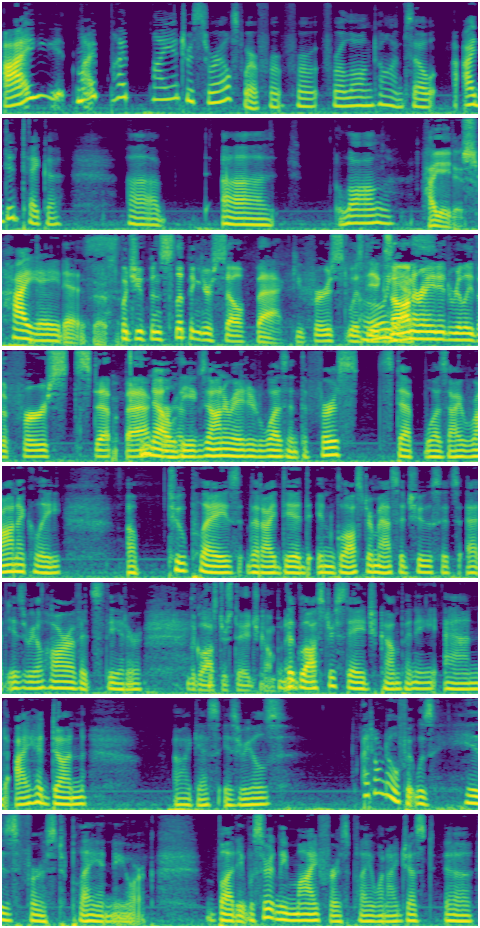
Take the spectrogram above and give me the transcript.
I my my my interests were elsewhere for, for, for a long time, so I did take a, a, a long hiatus. Hiatus. Yes. But you've been slipping yourself back. You first was the oh, exonerated yes. really the first step back? No, the exonerated wasn't. The first step was ironically uh, two plays that I did in Gloucester, Massachusetts at Israel Horovitz Theater. The Gloucester Stage Company. The Gloucester Stage Company. And I had done, I guess, Israel's, I don't know if it was his first play in New York, but it was certainly my first play when I just. Uh,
